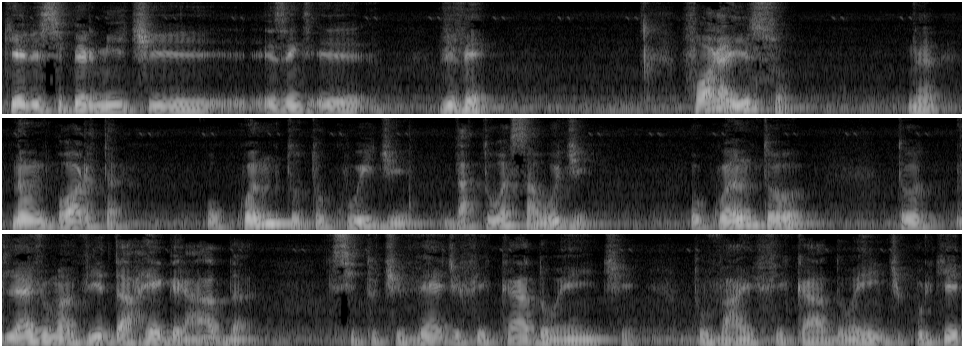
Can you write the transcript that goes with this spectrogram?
que ele se permite viver. Fora isso, né, não importa o quanto tu cuide da tua saúde, o quanto tu leve uma vida regrada, se tu tiver de ficar doente, tu vai ficar doente, porque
